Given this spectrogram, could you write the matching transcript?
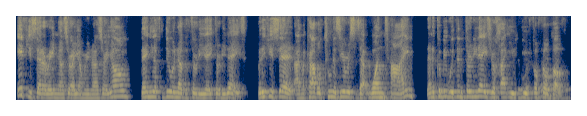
If you said already Nazar Yom Nazar Yom, then you have to do another 30 day, 30 days. But if you said I'm a kabel two Naziris at one time, then it could be within 30 days you're you you fulfill both.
